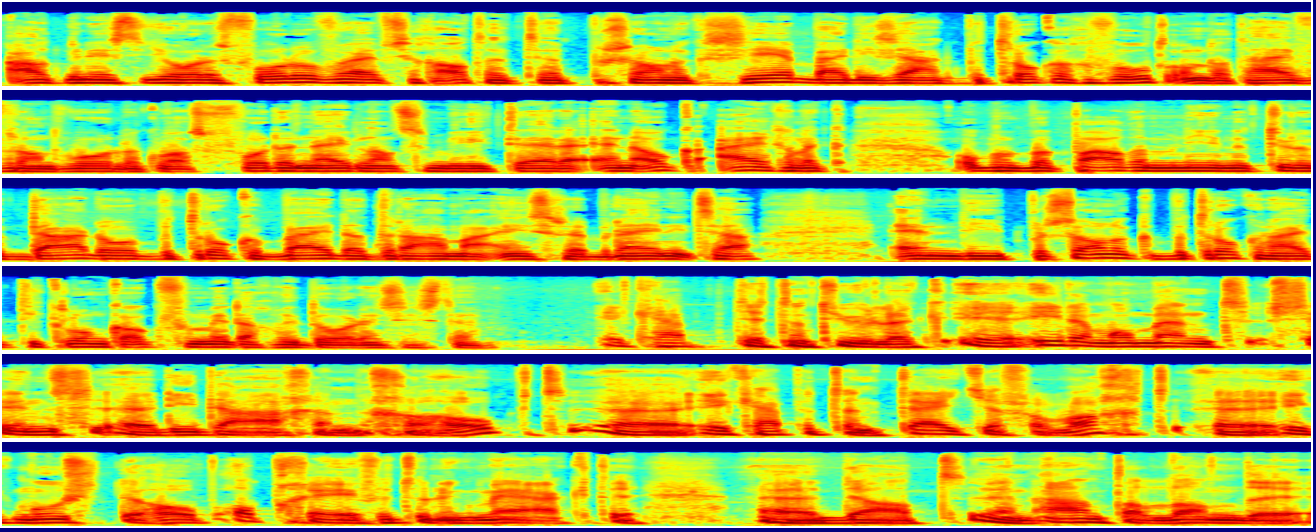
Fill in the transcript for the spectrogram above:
Oud-minister Joris Voorhoeven heeft zich altijd eh, persoonlijk zeer bij die zaak betrokken gevoeld. Omdat hij verantwoordelijk was voor de Nederlandse militairen. En ook eigenlijk op een bepaalde manier natuurlijk daardoor betrokken bij dat drama in Srebrenica. En die persoonlijke betrokkenheid die klonk ook vanmiddag weer door in zijn stem. Ik heb dit natuurlijk ieder moment sinds uh, die dagen gehoopt. Uh, ik heb het een tijdje verwacht. Ik moest de hoop opgeven toen ik merkte dat een aantal landen...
